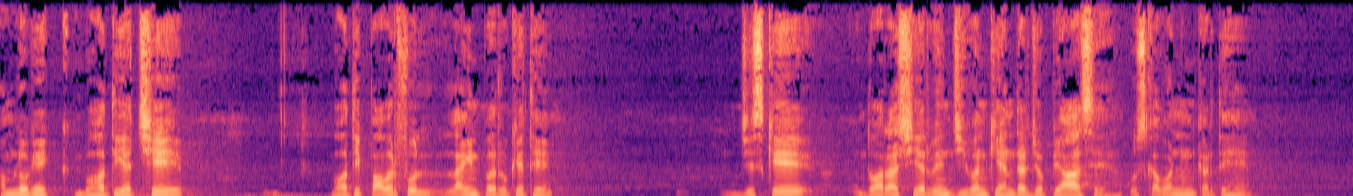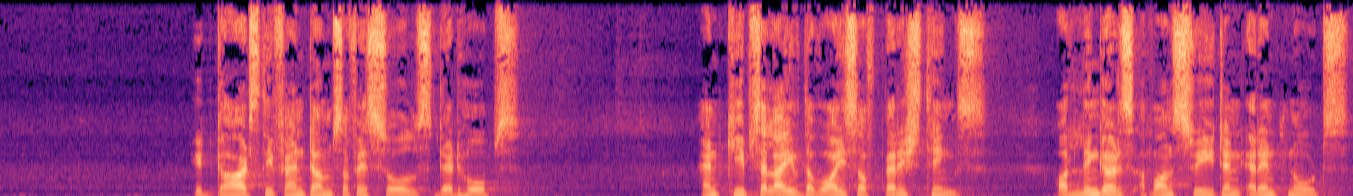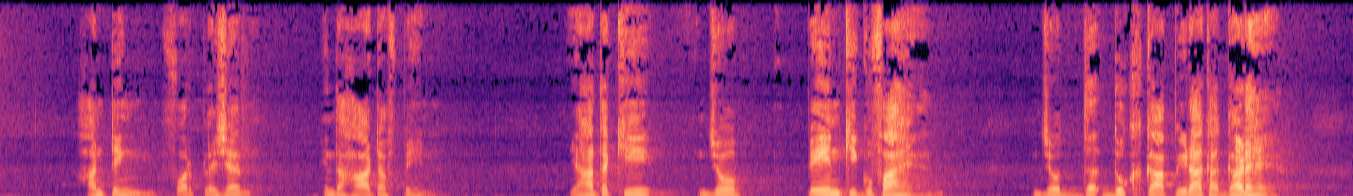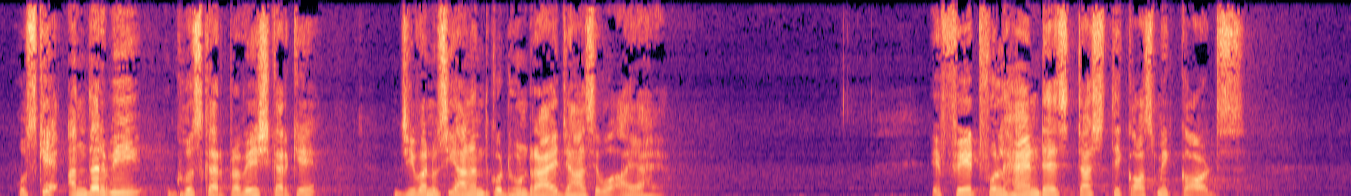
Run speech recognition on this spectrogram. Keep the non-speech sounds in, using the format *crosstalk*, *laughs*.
हम लोग एक बहुत ही अच्छे, बहुत ही पावरफुल लाइन पर रुके थे, जिसके द्वारा शेयरविन जीवन के अंदर जो प्यास है, उसका वर्णन करते हैं। It guards the phantoms of a soul's dead hopes and keeps alive the voice of perish things और lingers upon sweet and errant notes hunting for pleasure in the heart of pain यहाँ तक कि जो pen की गुफा है, जो दुख का, पीड़ा का गढ़ है, उसके अंदर भी घुसकर, प्रवेश करके जीवन उसी आनंद को ढूंढ रहा है जहाँ से वो आया है। A fateful hand has touch the cosmic chords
